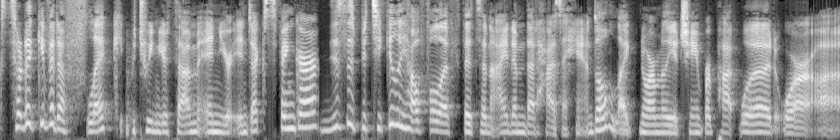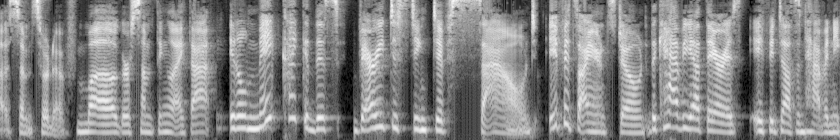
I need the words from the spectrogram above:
sort of give it a flick between your thumb and your index finger. This is particularly helpful if it's an item that has a handle, like normally a chamber pot would or uh, some sort of mug or something like that. It'll make like this very distinctive sound if it's ironstone. The caveat there is if it doesn't have any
